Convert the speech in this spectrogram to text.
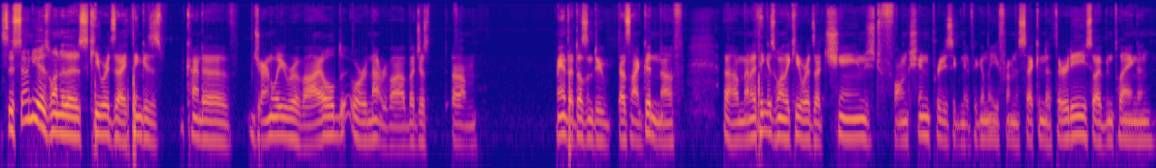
So Sonnia is one of those keywords that I think is kind of generally reviled, or not reviled, but just um, man, that doesn't do. That's not good enough. Um, and I think it's one of the keywords that changed function pretty significantly from the second to 30. So I've been playing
